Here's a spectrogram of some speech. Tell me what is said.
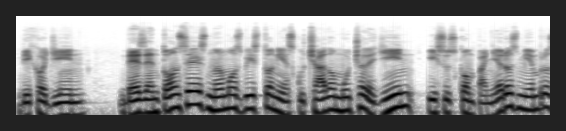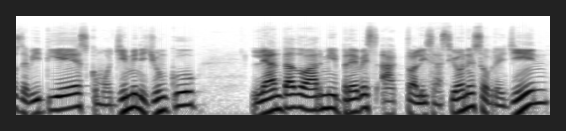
dijo Jin. Desde entonces no hemos visto ni escuchado mucho de Jin y sus compañeros miembros de BTS como Jimin y Jungkook le han dado a Army breves actualizaciones sobre Jin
